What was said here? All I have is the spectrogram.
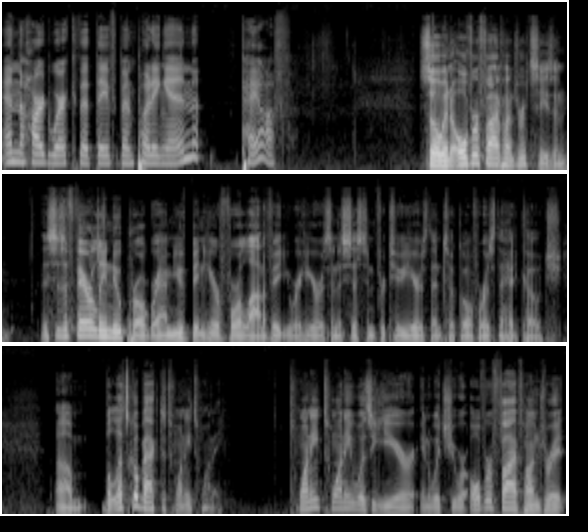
and the hard work that they've been putting in pay off. So an over 500 season. This is a fairly new program. You've been here for a lot of it. You were here as an assistant for two years, then took over as the head coach. Um, but let's go back to 2020. 2020 was a year in which you were over 500.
